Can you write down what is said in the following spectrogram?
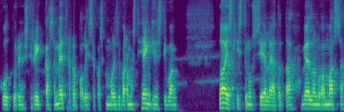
kulttuurisesti rikkaassa metropolissa, koska mä olisin varmasti henkisesti vaan laiskistunut siellä ja tota, vellonut omassa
